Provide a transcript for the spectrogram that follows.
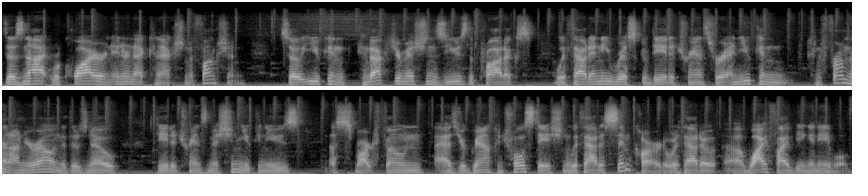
does not require an internet connection to function. So you can conduct your missions, use the products without any risk of data transfer, and you can confirm that on your own that there's no data transmission. You can use a smartphone as your ground control station without a SIM card or without a, a Wi Fi being enabled.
